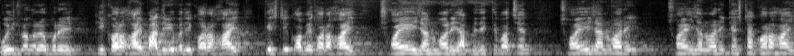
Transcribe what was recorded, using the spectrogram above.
ওয়েস্ট বেঙ্গলের উপরে কি করা হয়? বাদী বিবাদী করা হয়? কেসটি কবে করা হয়? ছয়ই জানুয়ারি, আপনি দেখতে পাচ্ছেন? ছয়ই জানুয়ারি ছয়ই জানুয়ারি কেসটা করা হয়।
